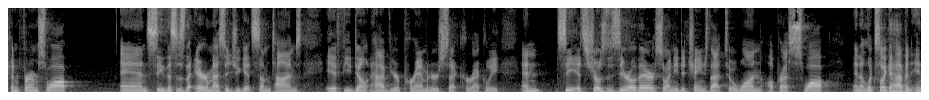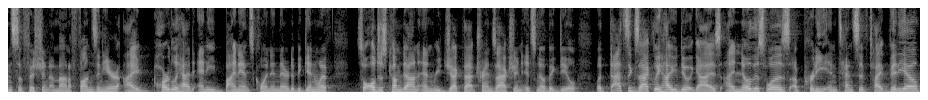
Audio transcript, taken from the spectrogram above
confirm swap. And see, this is the error message you get sometimes if you don't have your parameters set correctly. And see, it shows a zero there, so I need to change that to a one. I'll press swap, and it looks like I have an insufficient amount of funds in here. I hardly had any Binance coin in there to begin with. So I'll just come down and reject that transaction. It's no big deal. But that's exactly how you do it, guys. I know this was a pretty intensive type video.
